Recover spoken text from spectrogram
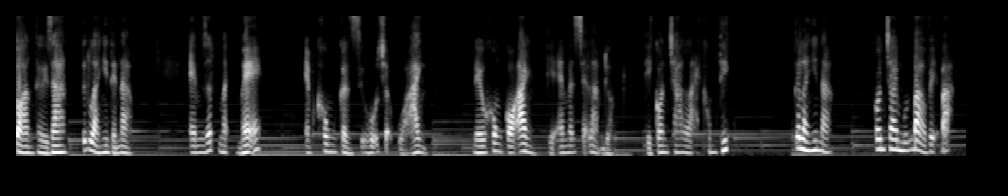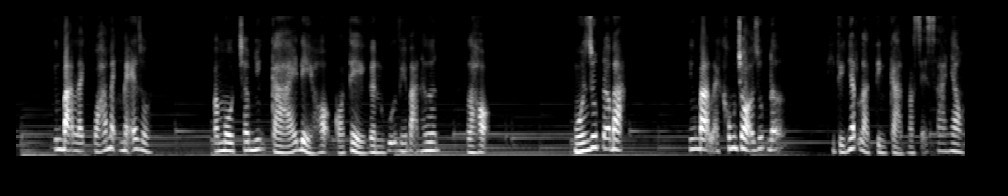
toàn thời gian, tức là như thế nào? Em rất mạnh mẽ, em không cần sự hỗ trợ của anh. Nếu không có anh thì em vẫn sẽ làm được, thì con trai lại không thích. Tức là như nào? Con trai muốn bảo vệ bạn, nhưng bạn lại quá mạnh mẽ rồi. Và một trong những cái để họ có thể gần gũi với bạn hơn là họ muốn giúp đỡ bạn, nhưng bạn lại không cho họ giúp đỡ, thì thứ nhất là tình cảm nó sẽ xa nhau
